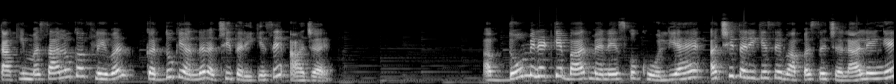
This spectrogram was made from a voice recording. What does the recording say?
ताकि मसालों का फ्लेवर कद्दू के अंदर अच्छी तरीके से आ जाए। अब दो मिनट के बाद मैंने इसको खोल लिया है, अच्छी तरीके से वापस से चला लेंगे।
